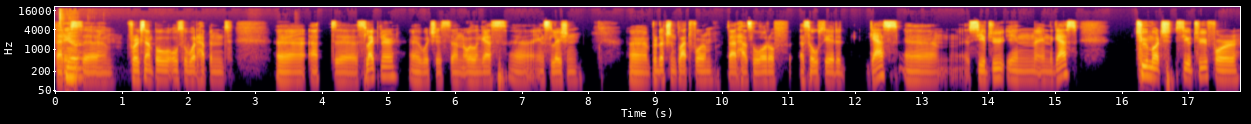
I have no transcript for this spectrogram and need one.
That is, yeah. um, for example, also what happened uh, at uh, Sleipner, uh, which is an oil and gas uh, installation uh, production platform that has a lot of associated gas, um, CO2 in in the gas, too much CO2 for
